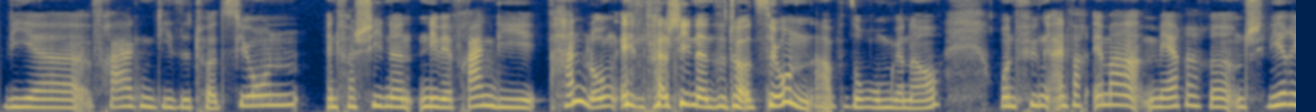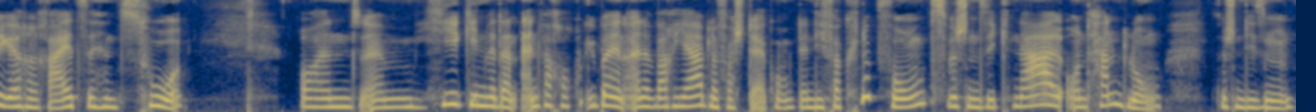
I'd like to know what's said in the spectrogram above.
wir fragen die Situation in verschiedenen, nee, wir fragen die Handlung in verschiedenen Situationen ab, so rum genau, und fügen einfach immer mehrere und schwierigere Reize hinzu. Und ähm, hier gehen wir dann einfach auch über in eine variable Verstärkung, denn die Verknüpfung zwischen Signal und Handlung, zwischen diesem,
